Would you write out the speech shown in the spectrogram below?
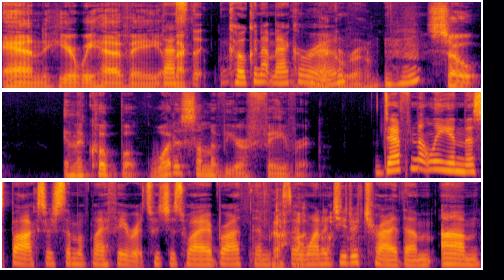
And here we have a. That's mac- the coconut macaroon. Macaroon. Mm-hmm. So in the cookbook, what is some of your favorite definitely in this box are some of my favorites, which is why I brought them because I wanted you to try them. Um,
